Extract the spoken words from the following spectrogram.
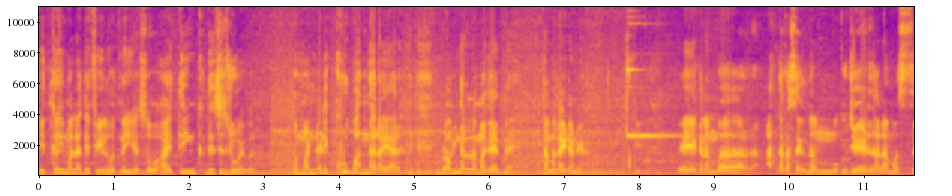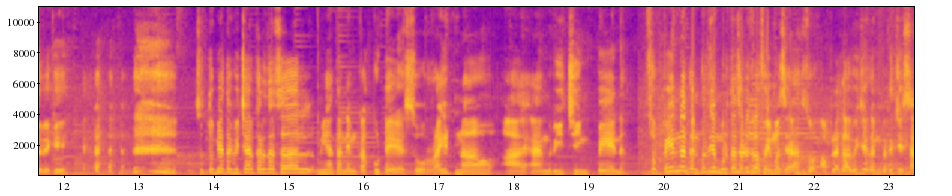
इतकंही मला ते फील होत नाही आहे so I think this is doable so मंडळी खूप अंधार आहे यार. ब्लॉगिंग करायला मजा येत नाही. थांबा लाइट आणूया. एक नंबर. आता कसं एकदम उजेड झाला मस्तपैकी. सो तुम्ही आता विचार करत असाल मी आता नेमका कुठे so right now I am reaching Pen so Pen ना गणपतीच्या मूर्तांसाठी सुद्धा फेमस आहे सो आपल्या गावी जे गणपतीचे सा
